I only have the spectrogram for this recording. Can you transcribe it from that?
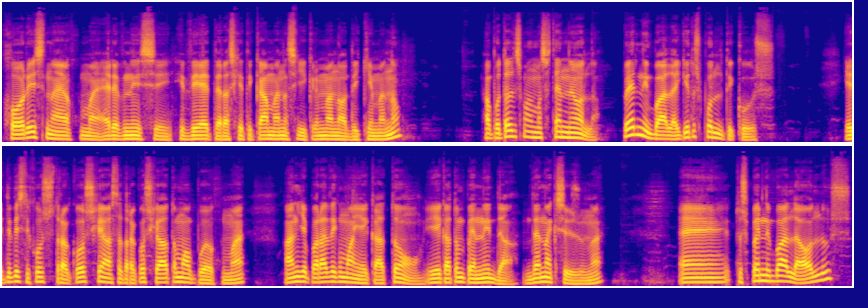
χωρίς να έχουμε ερευνήσει ιδιαίτερα σχετικά με ένα συγκεκριμένο αντικείμενο αποτέλεσμα να μας φταίνουν όλα. Παίρνει μπάλα και τους πολιτικούς. Γιατί δυστυχώς στους 300 στα 300 άτομα που έχουμε, αν για παράδειγμα οι 100 ή οι 150 δεν αξίζουν, ε, τους παίρνει μπάλα όλους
